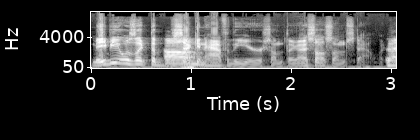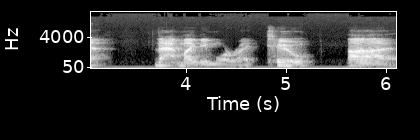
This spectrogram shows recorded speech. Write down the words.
Maybe it was like the Um, second half of the year or something. I saw some stat. Like That that might be more right. Two, uh,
